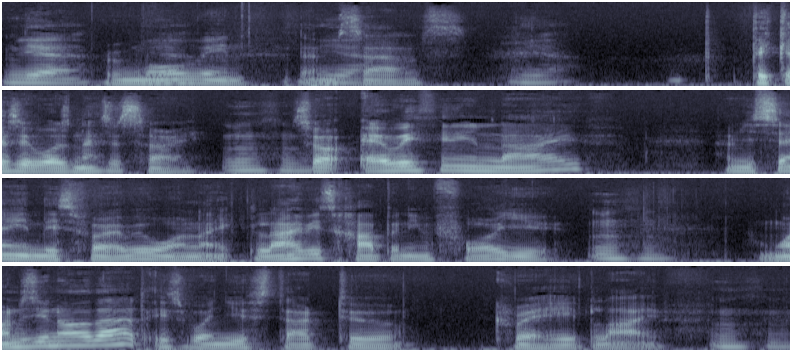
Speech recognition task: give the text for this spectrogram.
yeah, removing themselves yeah, because it was necessary. yeah. hmm So everything in life, I'm just saying this for everyone, like life is happening for you. hmm Once you know that is when you start to create life. hmm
